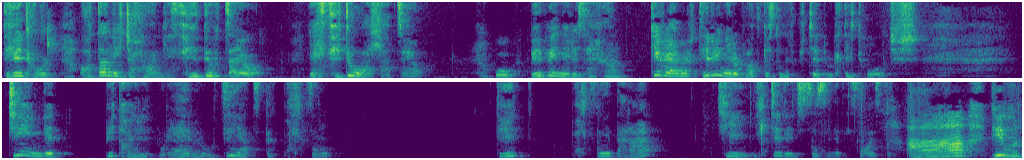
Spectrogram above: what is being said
Тэгээд хөөе одоо нэг жоохон ингэ сэдв заяа. Яг сэдв болоо заяа. Өө бебе нэрээ сайхан тэр амар тэр нэрээ подкаст нэр бичээд үлдээчихгүй чиш. Чи ингээд бид хоёрыг бүр амар үзэн яддаг болцсон. Тэгэд болцсны дараа чи илчээд ээж суусан гэдэг асуугаа юмсан. Аа, би бүр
